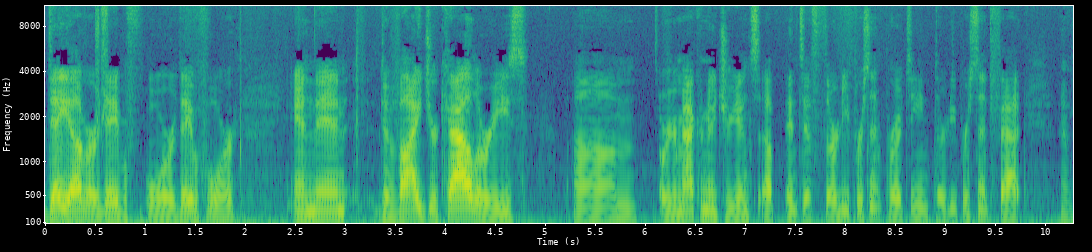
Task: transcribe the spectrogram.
day of, or a day before, or day before, and then divide your calories um, or your macronutrients up into 30% protein, 30% fat, and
